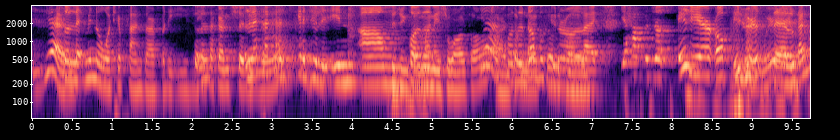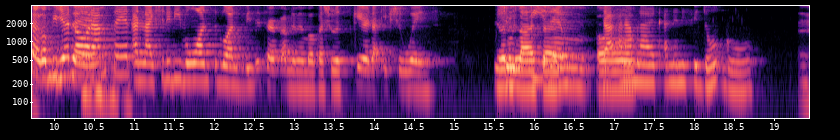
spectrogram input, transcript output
yeah. So let me know what your plans are for the evening. so that I can schedule Let I can schedule it in um to drink for some the, Manish also. yeah and for the something double like funeral. because- Like you have to just cheer up yourself. Weird. That's gonna be. You know say. what I'm saying? And like she didn't even want to go and visit her family member because she was scared that if she went, You know she would see time? them. That, and Oh. I'm like, and then if you don't go, Mm.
